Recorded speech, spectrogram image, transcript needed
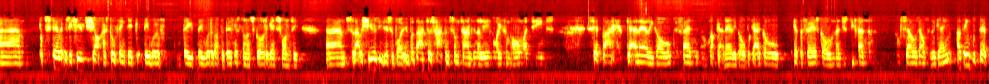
um, but still, it was a huge shock. I still think they, they would have they, they would have got the business done and scored against Swansea. Um, so that was hugely disappointing. But that does happen sometimes in the league away from home when teams sit back, get an early goal, defend, not get an early goal, but get a goal, get the first goal, and then just defend themselves out of the game. I think with the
